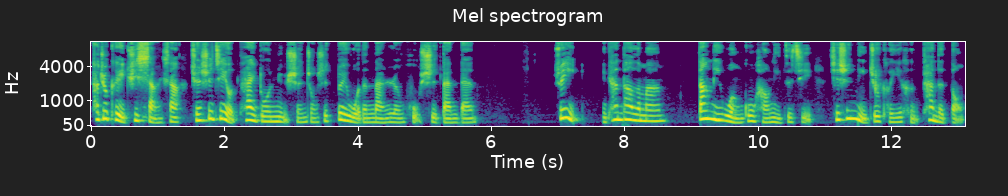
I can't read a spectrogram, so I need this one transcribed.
他就可以去想象，全世界有太多女生总是对我的男人虎视眈眈。所以你看到了吗？当你稳固好你自己，其实你就可以很看得懂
